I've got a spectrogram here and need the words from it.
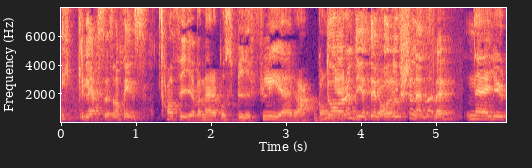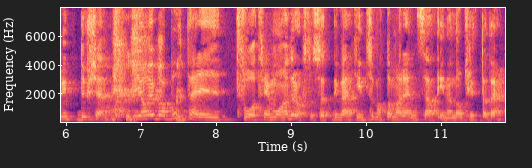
äckligaste som finns. Ja, fy, jag var nära på att spy flera gånger. Då har du inte gett dig på Jag- duschen än eller? Nej, jag gjorde inte duschen. Jag har ju bara bott här i två, tre månader också så det verkar inte som att de har rensat innan de flyttade.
